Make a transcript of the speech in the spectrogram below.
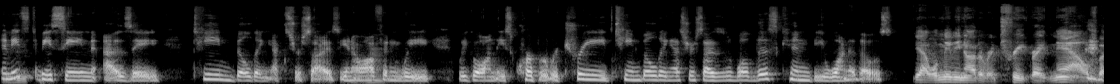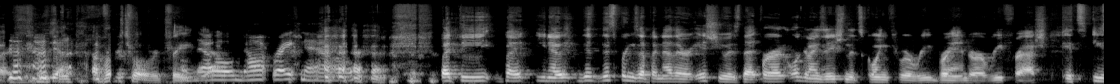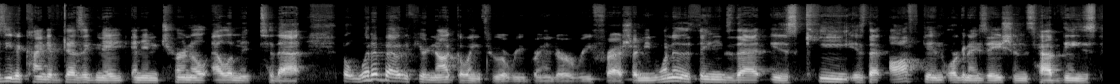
It needs to be seen as a team building exercise. You know mm often we we go on these corporate retreat team building exercises. Well this can be one of those yeah, well, maybe not a retreat right now, but yeah, a virtual retreat. No, yeah. not right now. but the but you know th- this brings up another issue is that for an organization that's going through a rebrand or a refresh, it's easy to kind of designate an internal element to that. But what about if you're not going through a rebrand or a refresh? I mean, one of the things that is key is that often organizations have these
